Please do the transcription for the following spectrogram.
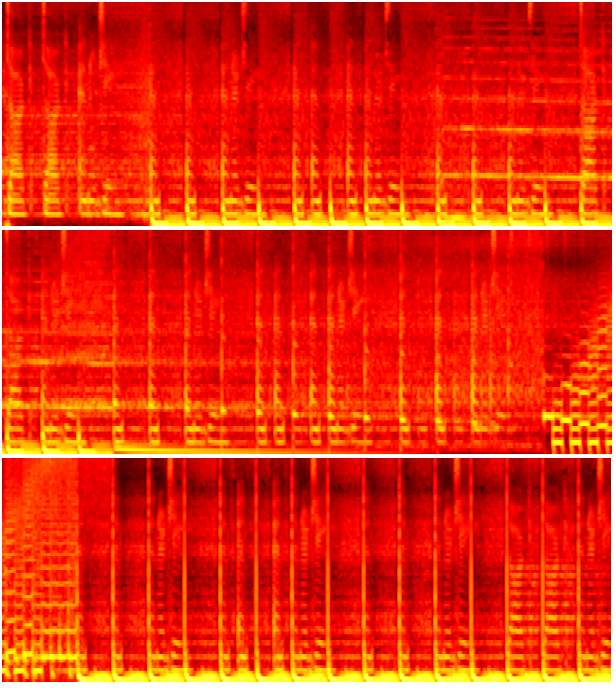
Dark, dark energy, and, energy, and, energy, and, energy, dark, dark energy, and, energy, and, energy, and, and, energy. And, energy, and, and, energy, energy, dark, dark energy,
